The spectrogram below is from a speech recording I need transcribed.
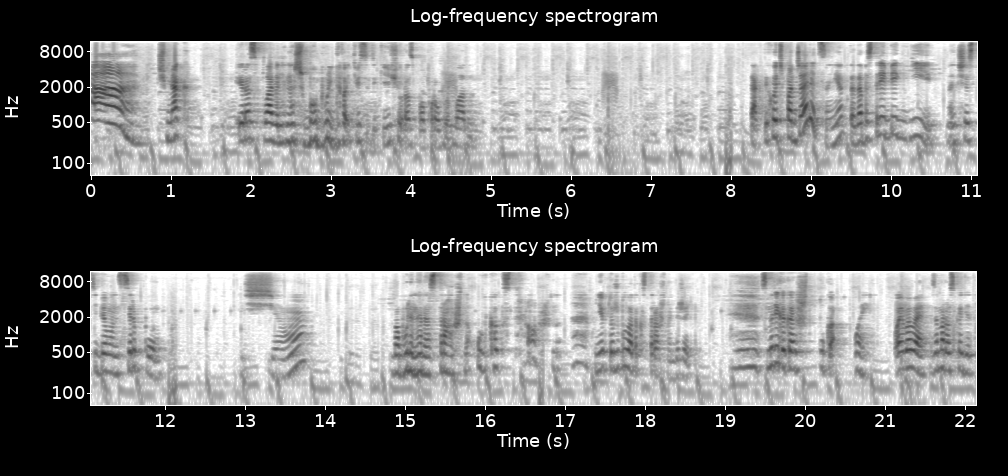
А, чмяк. И расплавили нашу бабуль. Давайте все-таки еще раз попробуем, ладно. Так, ты хочешь поджариться, нет? Тогда быстрее беги. Значит, сейчас тебе вон серпом. Еще. Бабуля, наверное, страшно. Ой, как страшно. Мне тоже было так страшно бежать. Смотри, какая штука. Ой, ой, ой, ой, заморозка идет.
